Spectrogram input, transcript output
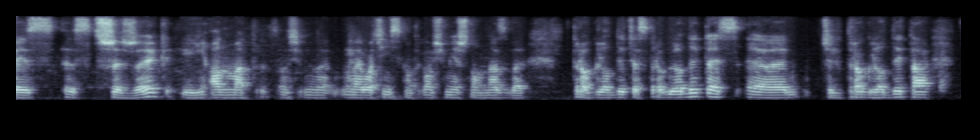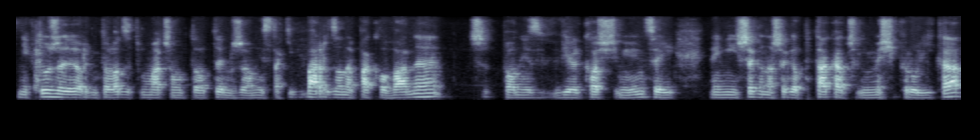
jest strzyżyk i on ma, on ma łacińską taką śmieszną nazwę troglodytes. Troglodytes, e, czyli troglodyta, niektórzy ornitolodzy tłumaczą to tym, że on jest taki bardzo napakowany, on jest wielkości mniej więcej najmniejszego naszego ptaka, czyli myśli królika,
